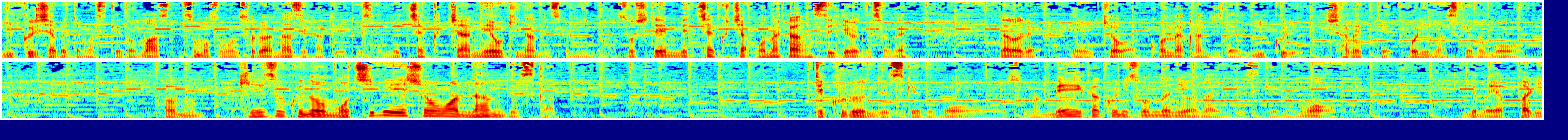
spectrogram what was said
ゆっくり喋ってますけど、まあ、そもそもそれはなぜかというとですね、めちゃくちゃ寝起きなんですよね、今。そしてめちゃくちゃお腹が空いてるんですよね。なので、えー、今日はこんな感じでゆっくり喋っておりますけども、まあ、継続のモチベーションは何ですかってくるんですけども、そんな明確にそんなにはないんですけども、でもやっぱり、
